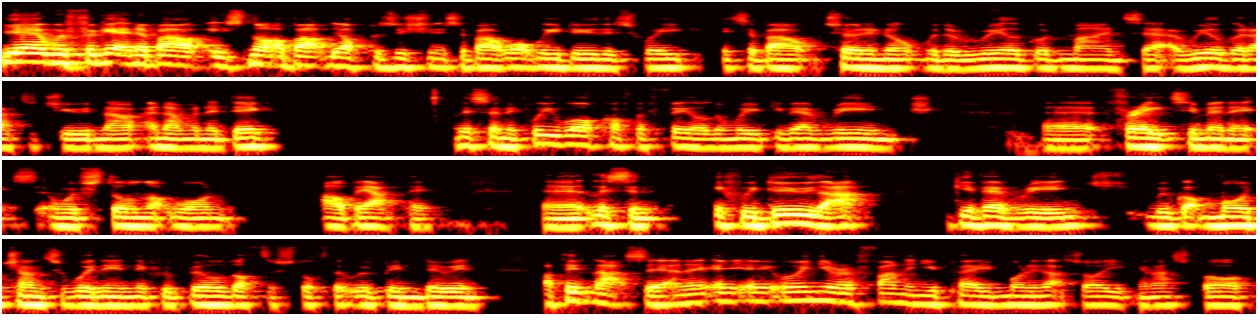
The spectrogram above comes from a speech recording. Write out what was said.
Yeah, we're forgetting about it's not about the opposition, it's about what we do this week. It's about turning up with a real good mindset, a real good attitude now and having a dig. Listen, if we walk off the field and we give every inch uh, for 80 minutes and we've still not won, I'll be happy. Uh, listen, if we do that, give every inch. We've got more chance of winning if we build off the stuff that we've been doing. I think that's it. And when you're a fan and you pay money, that's all you can ask for.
